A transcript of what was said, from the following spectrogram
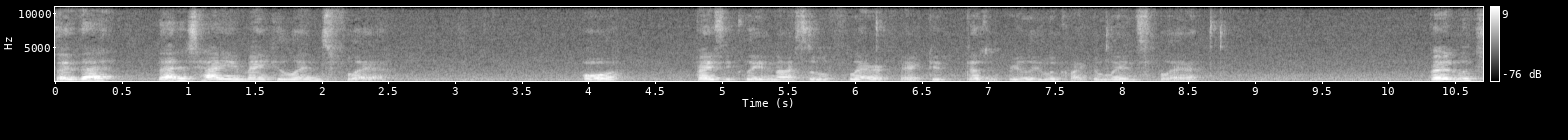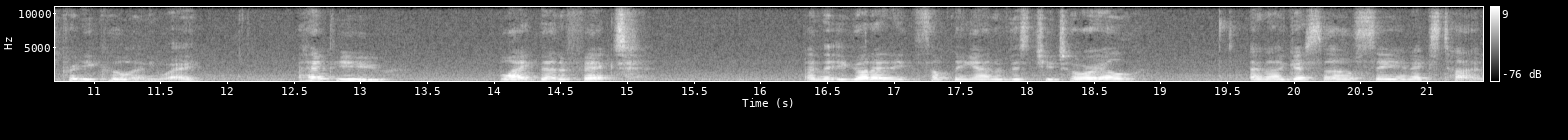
So that that is how you make a lens flare or basically a nice little flare effect. It doesn't really look like a lens flare. But it looks pretty cool anyway. I hope you like that effect and that you got any, something out of this tutorial and I guess I'll see you next time.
